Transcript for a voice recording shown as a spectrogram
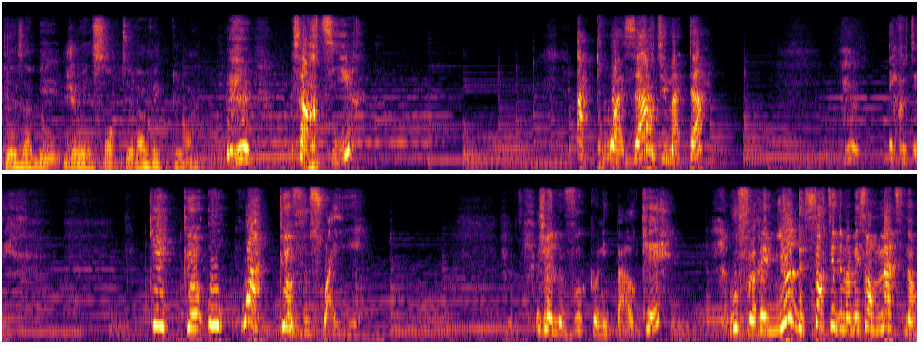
tes habits, je vais sortir avec toi. Sortir? À 3 heures du matin. Écoutez, qui que ou quoi que vous soyez, je ne vous connais pas, ok? Vous ferez mieux de sortir de ma maison maintenant.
